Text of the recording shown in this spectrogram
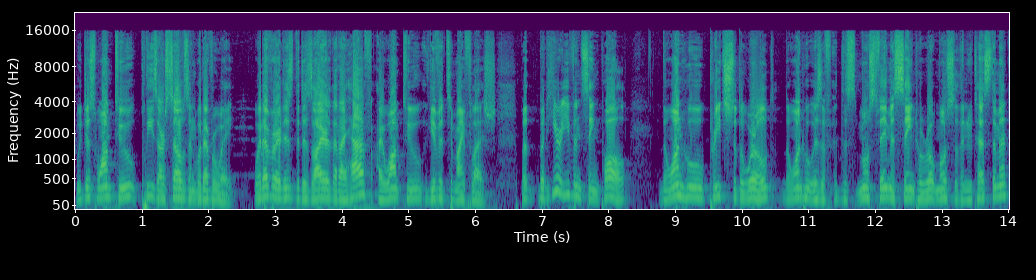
we just want to please ourselves in whatever way. Whatever it is, the desire that I have, I want to give it to my flesh. But, but here, even St. Paul, the one who preached to the world, the one who is a, this most famous saint who wrote most of the New Testament,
